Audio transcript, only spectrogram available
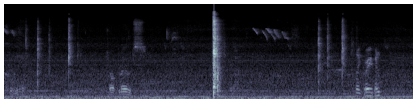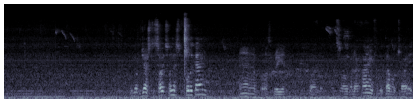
Cool, yeah. Drop loads. Like Reuben. You got adjusted sights on this before the game? Yeah, I've got a three. Right, so I'm going to aim for the double 20.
